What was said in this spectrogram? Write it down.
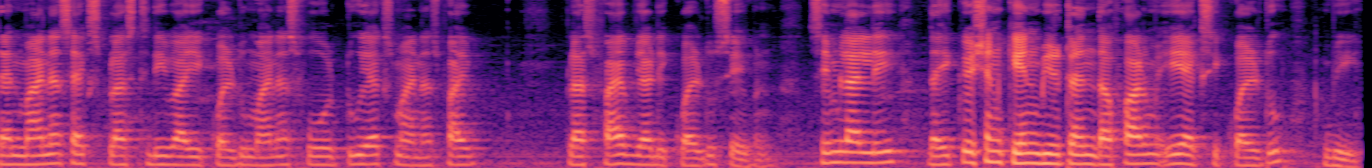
then minus x plus 3y equal to minus 4, 2x minus 5 plus 5z equal to 7. Similarly, the equation can be written in the form ax equal to b.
